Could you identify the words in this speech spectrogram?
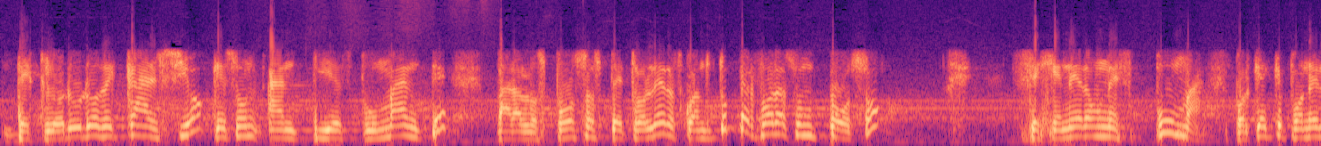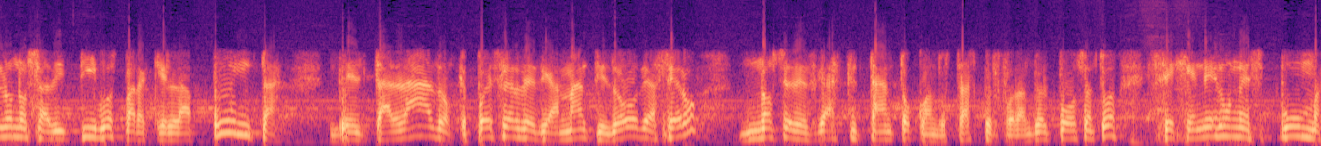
de cloruro de calcio, que es un antiespumante para los pozos petroleros. Cuando tú perforas un pozo, se genera una espuma, porque hay que ponerle unos aditivos para que la punta del taladro, que puede ser de diamante y luego de acero, no se desgaste tanto cuando estás perforando el pozo. Entonces se genera una espuma.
